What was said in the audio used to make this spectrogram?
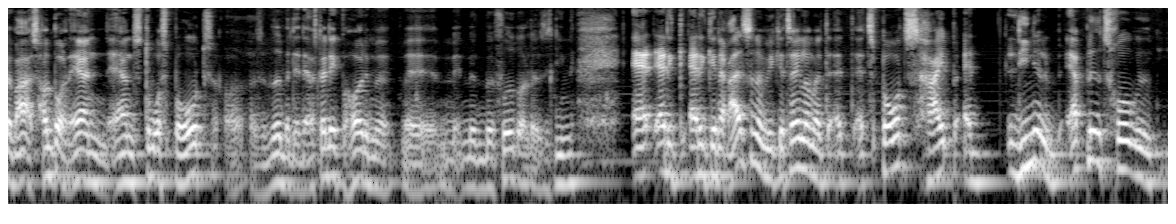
bevares, håndbold er en, er en stor sport, og, og så videre, men det er jo slet ikke på højde med, med, med, med, med fodbold og så lignende. Er, er, det, er det generelt sådan, at vi kan tale om, at, at, at sportshype, at linjerne er blevet trukket,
